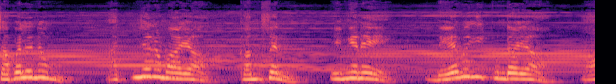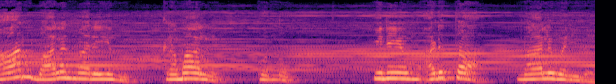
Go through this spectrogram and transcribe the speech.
ചപലനും അജ്ഞനുമായ കംസൻ ഇങ്ങനെ ദേവകിക്കുണ്ടായ ആറു ബാലന്മാരെയും ക്രമാൽ കൊന്നു. ഇനിയും അടുത്ത നാലു വരികൾ.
